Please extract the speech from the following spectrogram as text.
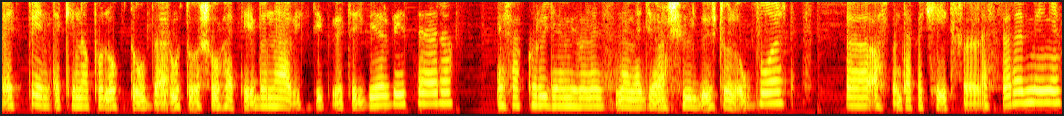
egy pénteki napon, október utolsó hetében elvittük őt egy vérvételre, és akkor ugye, mivel ez nem egy olyan sürgős dolog volt, azt mondták, hogy hétfőn lesz eredménye,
